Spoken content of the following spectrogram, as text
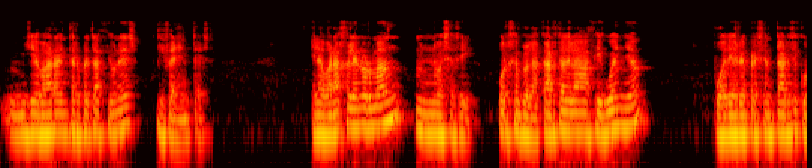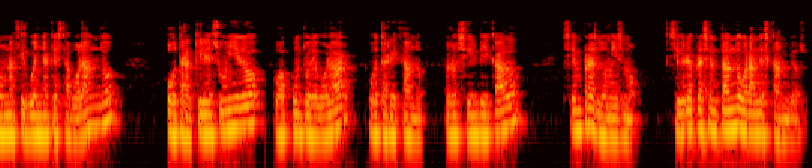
llevar a interpretaciones diferentes. En la baraja Lenormand no es así. Por ejemplo, la carta de la cigüeña puede representarse con una cigüeña que está volando, o tranquila en su nido, o a punto de volar, o aterrizando. Pero el significado siempre es lo mismo. Sigue representando grandes cambios.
